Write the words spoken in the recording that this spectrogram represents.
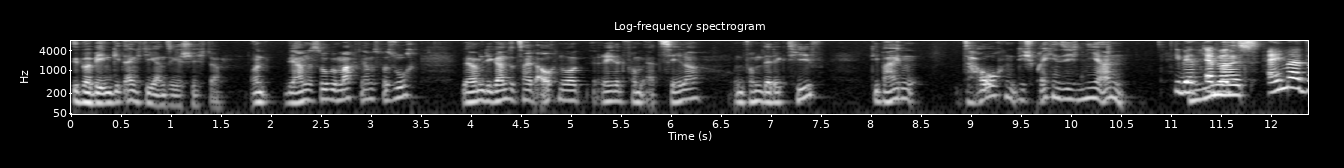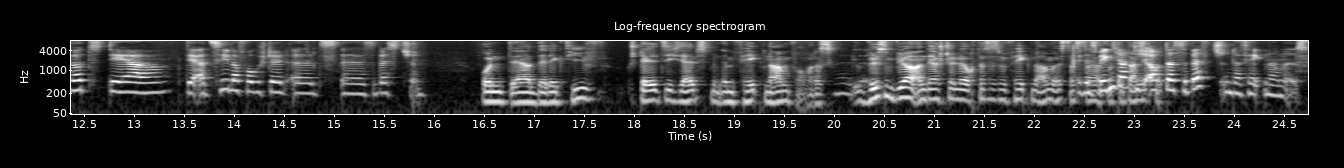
Über wen geht eigentlich die ganze Geschichte? Und wir haben das so gemacht, wir haben es versucht. Wir haben die ganze Zeit auch nur geredet vom Erzähler und vom Detektiv. Die beiden tauchen, die sprechen sich nie an. Die er wird, Niemals. einmal wird der, der Erzähler vorgestellt als äh, Sebastian. Und der Detektiv stellt sich selbst mit einem Fake-Namen vor. Aber das wissen wir an der Stelle auch, dass es ein Fake-Name ist. Deswegen da dachte ich auch, dass Sebastian der Fake-Name ist.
